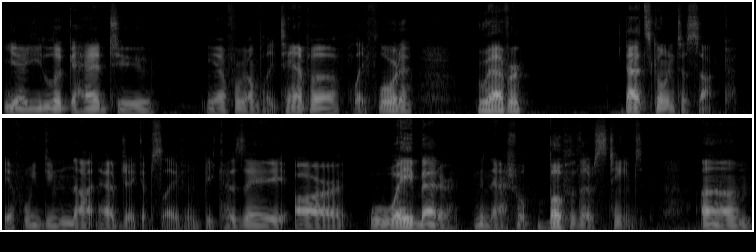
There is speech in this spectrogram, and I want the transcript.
you know, you look ahead to, you know, if we're going to play Tampa, play Florida, whoever, that's going to suck if we do not have Jaccob Slavin because they are way better than Nashville, both of those teams. Um,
